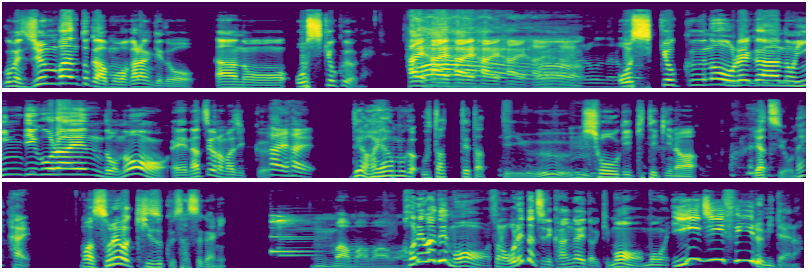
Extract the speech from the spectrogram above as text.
ごめん順番とかはもう分からんけどあのー推し曲よねはいはいはいはいはいあはー。なるほどなるほど。推し曲の俺があのインディゴラエンドの、えー夏夜のマジック、はいはい。であやむが歌ってたっていううん。衝撃的なやつよね。い はい。まあそれは気づくさすがに。うんまあまあまあまあ。これはでもその俺たちで考えた時ももうイージーすぎるみたいな。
